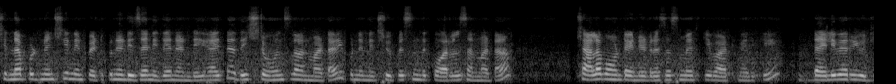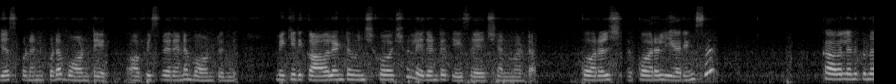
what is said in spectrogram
చిన్నప్పటి నుంచి నేను పెట్టుకునే డిజైన్ ఇదేనండి. అయితే అది స్టోన్స్లో అనమాట ఇప్పుడు నేను చూపిస్తుంది కోరల్స్ అనమాట చాలా బాగుంటాయండి డ్రెస్సెస్ మీదకి వాటి మీదకి. డైలీ వేర్ యూజ్ చేసుకోవడానికి కూడా బాగుంటాయి. ఆఫీస్ వేర్ అయినా బాగుంటుంది. మీకు ఇది కావాలంటే ఉంచుకోవచ్చు లేదంటే తీసేయచ్చు అనమాట కోరల్ కోరల్ ఇయర్ రింగ్స్ కావాలనుకున్న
